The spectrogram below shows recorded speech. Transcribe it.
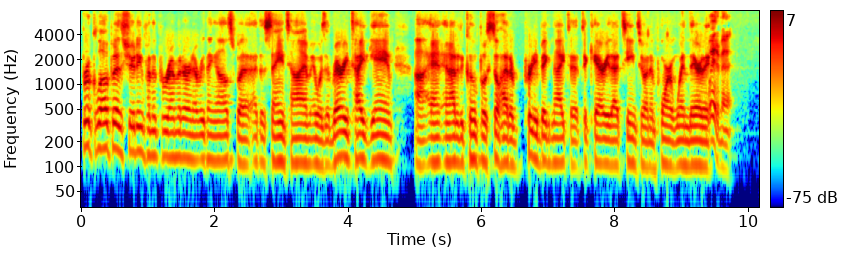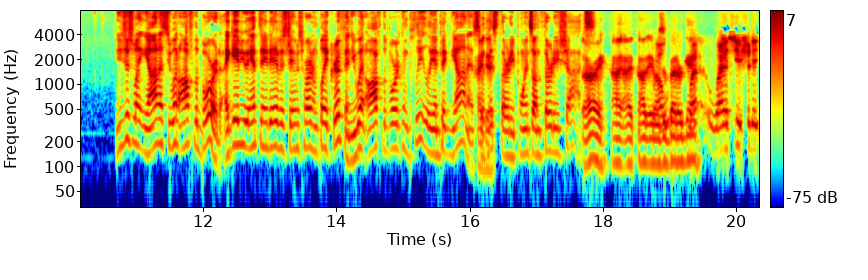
Brook Lopez shooting from the perimeter and everything else, but at the same time, it was a very tight game. Uh, and, and Antetokounmpo still had a pretty big night to, to carry that team to an important win there. Wait a minute. You just went Giannis. You went off the board. I gave you Anthony Davis, James Harden, Blake Griffin. You went off the board completely and picked Giannis I with did. his thirty points on thirty shots. Sorry, I, I thought it was a better game. Wes, you should have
